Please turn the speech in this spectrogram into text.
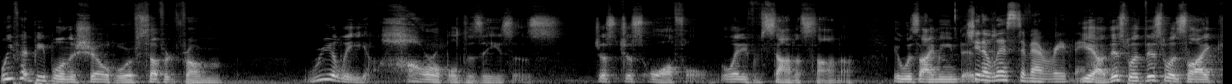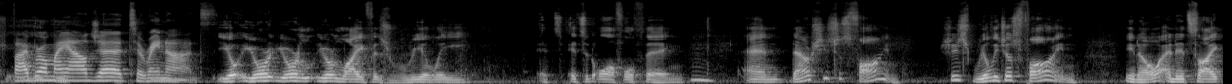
We've had people on the show who have suffered from really horrible diseases. Just just awful. The lady from Sana Sana. It was I mean She had a list of everything. Yeah, this was this was like Fibromyalgia to Raynaud's. your your your your life is really it's it's an awful thing. And now she's just fine. She's really just fine. You know, and it's like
